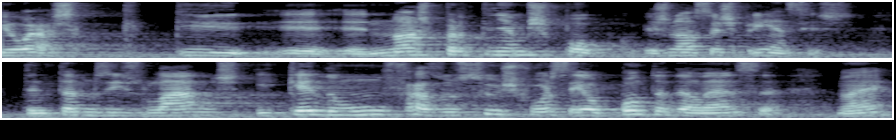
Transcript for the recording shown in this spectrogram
eu acho que, que eh, eh nós partilhamos pouco as nossas experiências tentamos isolar-nos e cada um faz o seu esforço, é o ponta da lança, não é?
